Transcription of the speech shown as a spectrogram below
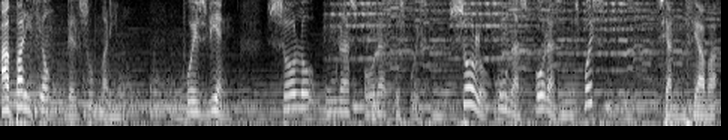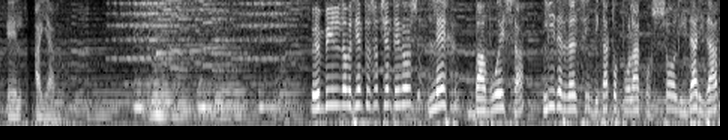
aparición del submarino. Pues bien, solo unas horas después, solo unas horas después, se anunciaba el hallazgo. En 1982, Lech Wałęsa, líder del sindicato polaco Solidaridad,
